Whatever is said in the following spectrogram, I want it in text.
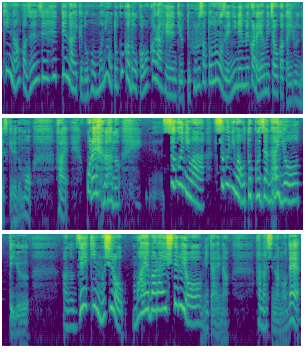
金なんか全然減ってないけど、ほんまにお得かどうかわからへんって言って、ふるさと納税2年目から辞めちゃう方いるんですけれども、はい。これ、あの、すぐには、すぐにはお得じゃないよっていう、あの、税金むしろ前払いしてるよ、みたいな話なので、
